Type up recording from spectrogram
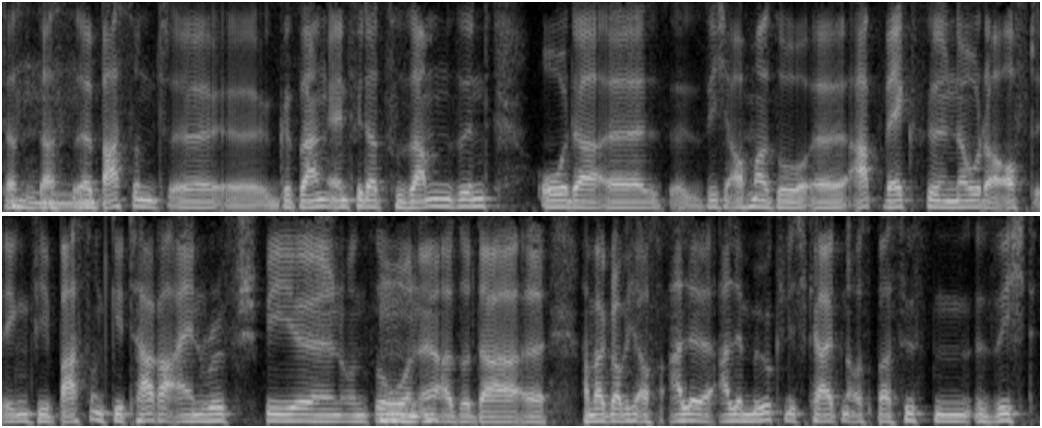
Dass, mhm. dass äh, Bass und äh, Gesang entweder zusammen sind oder äh, sich auch mal so äh, abwechseln ne? oder oft irgendwie Bass und Gitarre ein Riff spielen und so. Mhm. Ne? Also da äh, haben wir, glaube ich, auch alle, alle Möglichkeiten aus Bassistensicht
